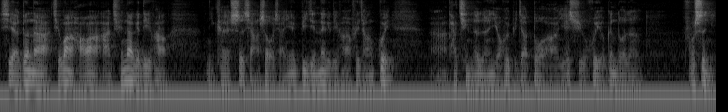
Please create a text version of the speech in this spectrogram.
希尔顿啊，去万豪啊，啊去那个地方，你可以试享受一下，因为毕竟那个地方非常贵啊，他请的人也会比较多啊，也许会有更多人。服侍你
